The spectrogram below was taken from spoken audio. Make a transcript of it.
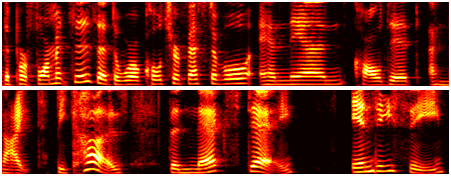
the performances at the World Culture Festival and then called it a night because the next day in DC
